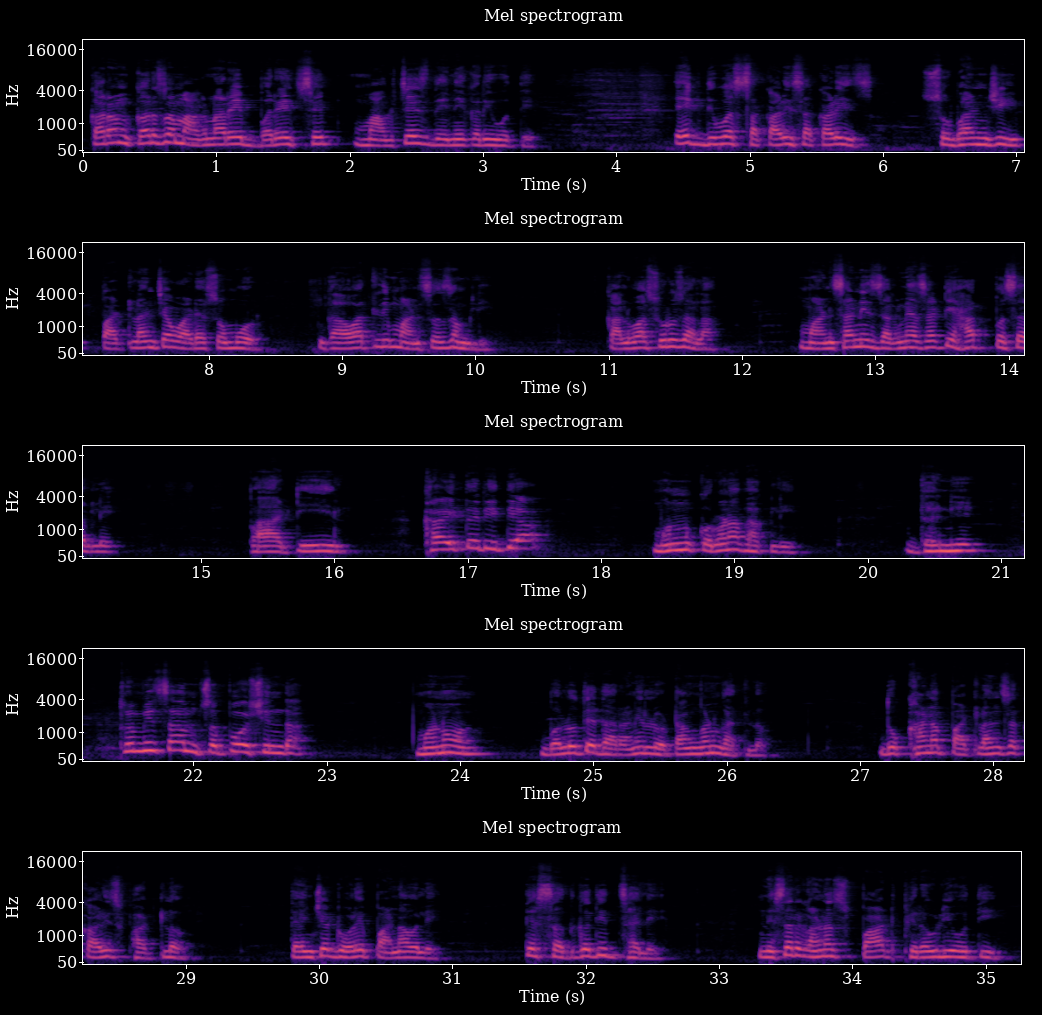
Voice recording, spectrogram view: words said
कारण कर्ज मागणारे बरेचसे मागचेच देणेकरी होते. एक दिवस सकाळी सकाळीच सुभानजी पाटलांच्या वाड्यासमोर गावातली माणसं जमली. कालवा सुरू झाला. माणसांनी जगण्यासाठी हात पसरले. पाटील काहीतरी द्या म्हणून करुणा भाकली. धनी तुम्हीच आमचं पोशिंदा म्हणून बलुतेदाराने लोटांगण घातलं. दुःखानं पाटलांचं काळीच फाटलं. त्यांचे डोळे पाणावले. ते सद्गतीत झाले. निसर्गानंच पाठ फिरवली होती.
